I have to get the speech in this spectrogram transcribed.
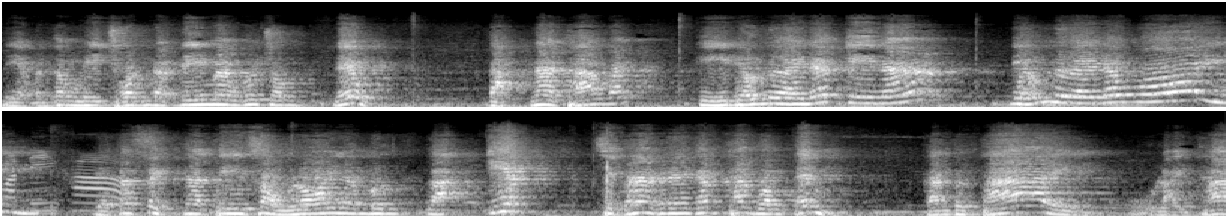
เนี่ยมันต้องมีชนแบบนี้มั่งคุณผู้ชมเร็วดักหน้าเท้าไว้กี่เดี๋ยวเหนื่อยนะกี่นะ เดี๋ยวเหนื่อยนะโว้ยสวัสดีค่ะเดี๋ยวก็สิบนาทีสองร้อยนะมึงละเอียดสิบห้าคะแนนครับข้างวงเต็มการสุดท้ายโอ้ไหลท่า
